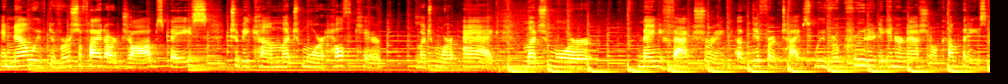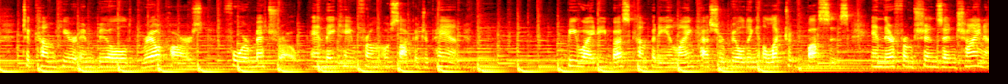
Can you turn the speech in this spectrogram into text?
And now we've diversified our jobs base to become much more healthcare, much more ag, much more manufacturing of different types. We've recruited international companies to come here and build rail cars for Metro, and they came from Osaka, Japan. BYD Bus Company in Lancaster building electric buses, and they're from Shenzhen, China.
